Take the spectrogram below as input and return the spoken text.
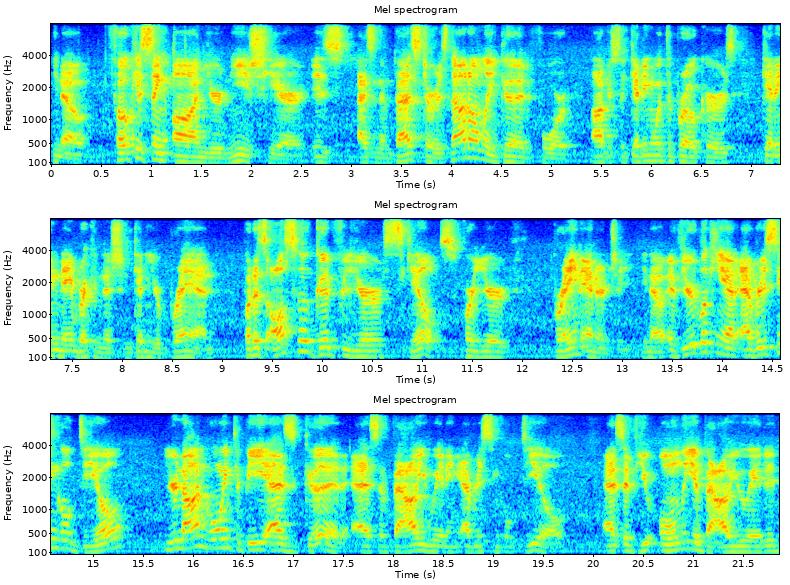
you know, focusing on your niche here is as an investor is not only good for obviously getting with the brokers, getting name recognition, getting your brand, but it's also good for your skills, for your brain energy. You know, if you're looking at every single deal, you're not going to be as good as evaluating every single deal as if you only evaluated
